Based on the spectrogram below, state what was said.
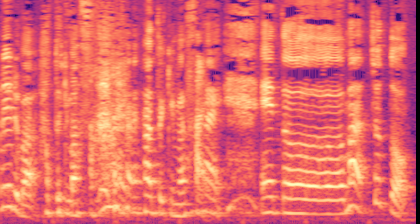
URL は貼っときます。はい。貼っときます。は、はい。いえっ、とまあちょっと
